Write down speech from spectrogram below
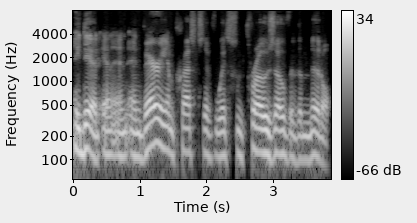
He did, and and, and very impressive with some throws over the middle.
